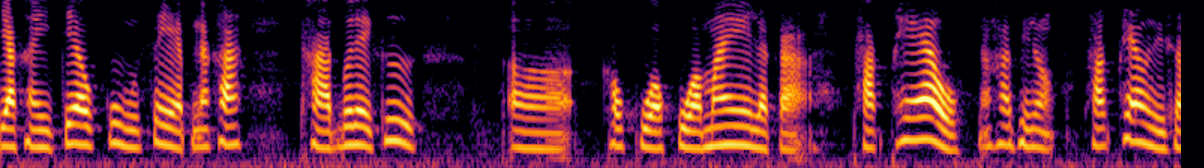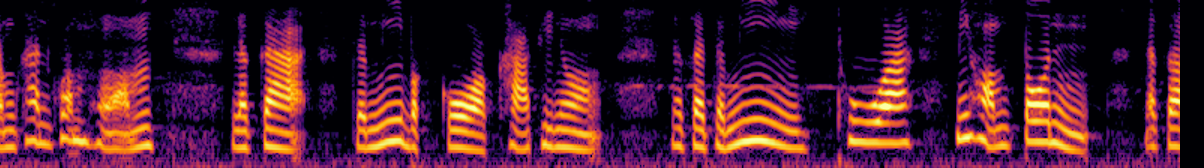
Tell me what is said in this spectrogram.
อยากให้แจ่วกุ้งแซ่บนะคะ ขาดบ่ได้คือ เข้าวขัวขัวไหมแล้วก็ผักแพ้วนะคะพี่น้องผักแพ้วนี่สำคัญความหอม แล้วก็จะมีบักกอกค่ะพี่น้อง แล้วก็จะมีทั่วมีหอมต้น แล้วก็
